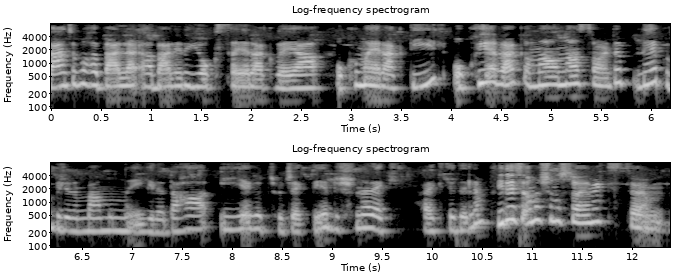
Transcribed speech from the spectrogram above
bence bu haberler haberleri yok sayarak veya okumayarak değil, okuyarak ama ondan sonra da ne yapabilirim ben bununla ilgili daha iyiye götürecek diye düşünerek hareket edelim. Bir de ama şunu söylemek istiyorum.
